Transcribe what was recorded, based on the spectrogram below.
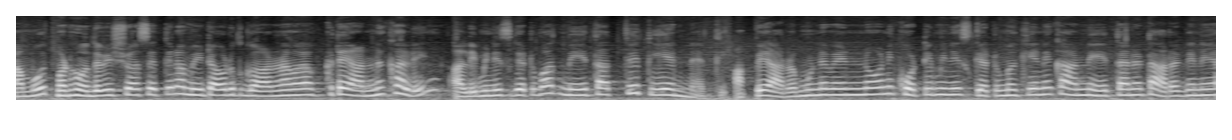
නමුත් මට හොඳ විශ්වාසතින මීට අවුත් ගානවකට යන්න කලින් අලි මිනිස් ගැටුමත් මේ තත්වේ තියෙන් නැති. අපේ අරමුණ වෙන්න ඕනි කොටි මිනිස් ගැටුම කියන කන්න ඒ තැනට අරගෙනය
